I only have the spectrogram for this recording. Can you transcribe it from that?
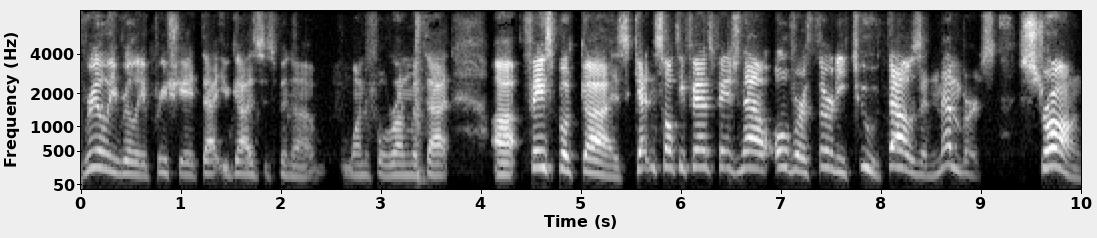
really, really appreciate that. You guys, it's been a wonderful run with that. Uh, Facebook, guys, Getting Salty fans page now over 32,000 members strong.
